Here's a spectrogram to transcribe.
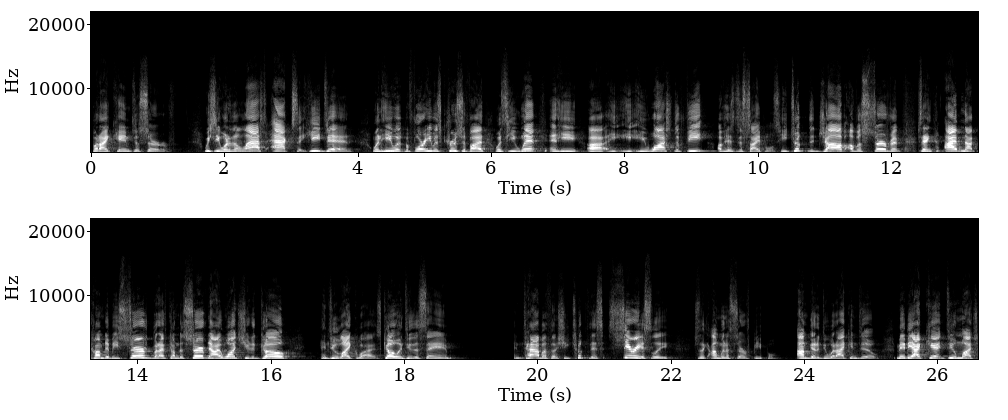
but I came to serve. We see one of the last acts that he did when he was before he was crucified was he went and he, uh, he, he washed the feet of his disciples. He took the job of a servant, saying, I've not come to be served, but I've come to serve. Now I want you to go and do likewise. Go and do the same. And Tabitha, she took this seriously. She's like, I'm to serve people. I'm going to do what I can do. Maybe I can't do much,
